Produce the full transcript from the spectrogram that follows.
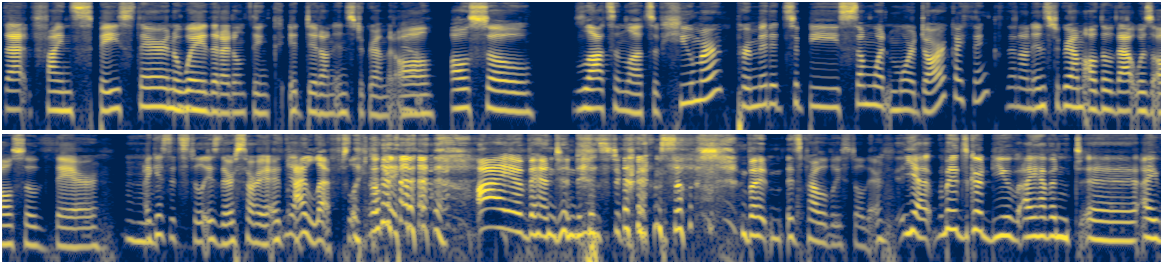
that finds space there in a way mm-hmm. that I don't think it did on Instagram at yeah. all. Also, lots and lots of humor, permitted to be somewhat more dark, I think, than on Instagram, although that was also there. Mm-hmm. I guess it still is there. Sorry, I, yeah. I left. Like, okay. I abandoned Instagram, so, but it's probably still there. Yeah, but it's good. You, I haven't, uh, I,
